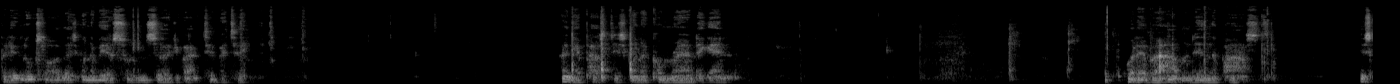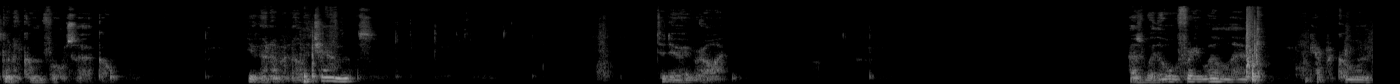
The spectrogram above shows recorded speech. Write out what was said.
But it looks like there's going to be a sudden surge of activity. And your past is going to come round again. Whatever happened in the past is going to come full circle. You're going to have another chance to do it right. As with all free will, there, Capricorn,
